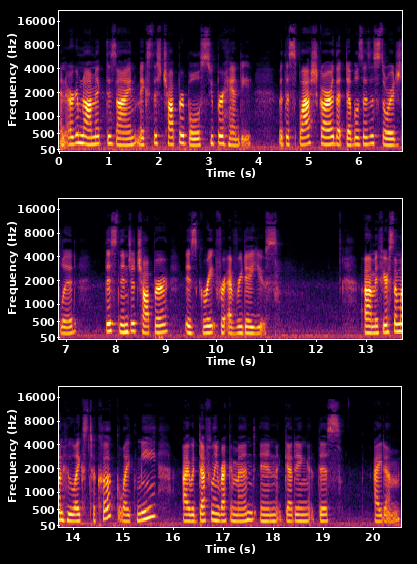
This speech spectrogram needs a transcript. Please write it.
and ergonomic design makes this chopper bowl super handy. With a splash guard that doubles as a storage lid, this Ninja chopper is great for everyday use. Um, if you're someone who likes to cook like me, I would definitely recommend in getting this item.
